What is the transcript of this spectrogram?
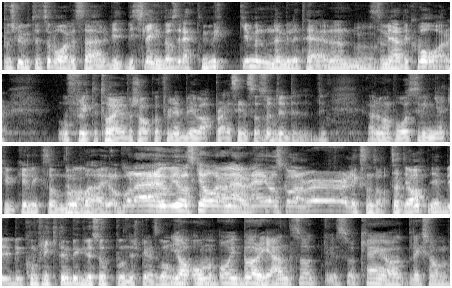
på slutet så var det så här. Vi, vi slängde oss rätt mycket med den där militären som vi hade kvar. Och försökte ta över saker för det blev uprisings och så typ höll man på att svinga kuken liksom. Och Ja. bara "Ja, kolla här, jag ska ha den här, nej jag ska ha den här. Liksom så. Så att ja, konflikten byggdes upp under spelets gång. Ja, och, och i början så, så kan jag liksom...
